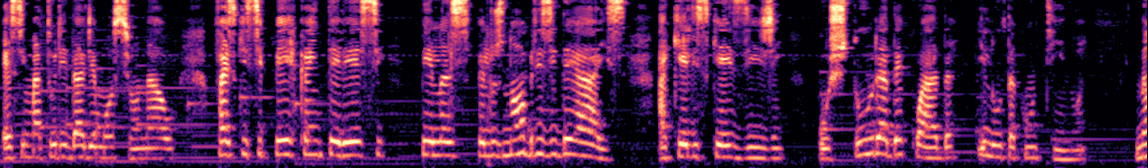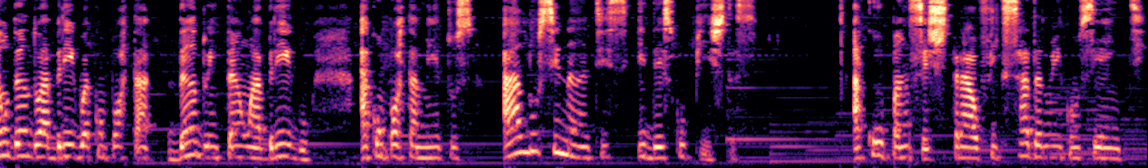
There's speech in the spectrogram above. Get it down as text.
Essa imaturidade emocional faz que se perca interesse pelas, pelos nobres ideais, aqueles que exigem postura adequada e luta contínua, não dando abrigo a comportar, dando então abrigo a comportamentos alucinantes e desculpistas. A culpa ancestral fixada no inconsciente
